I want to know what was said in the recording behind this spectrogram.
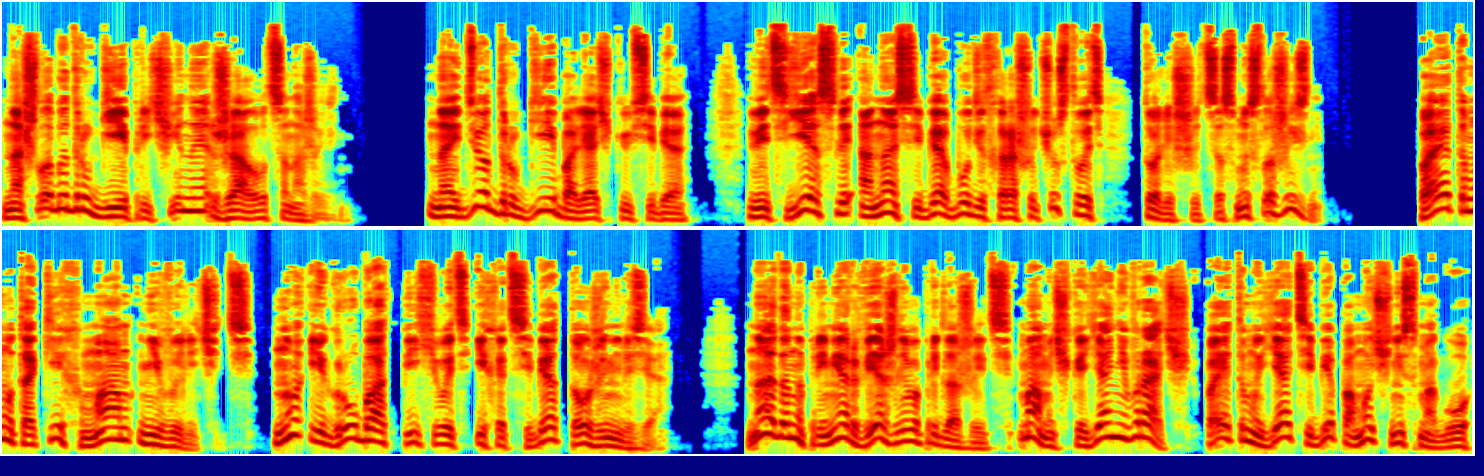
нашла бы другие причины жаловаться на жизнь. Найдет другие болячки у себя. Ведь если она себя будет хорошо чувствовать, то лишится смысла жизни. Поэтому таких мам не вылечить, но и грубо отпихивать их от себя тоже нельзя. Надо, например, вежливо предложить, «Мамочка, я не врач, поэтому я тебе помочь не смогу,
